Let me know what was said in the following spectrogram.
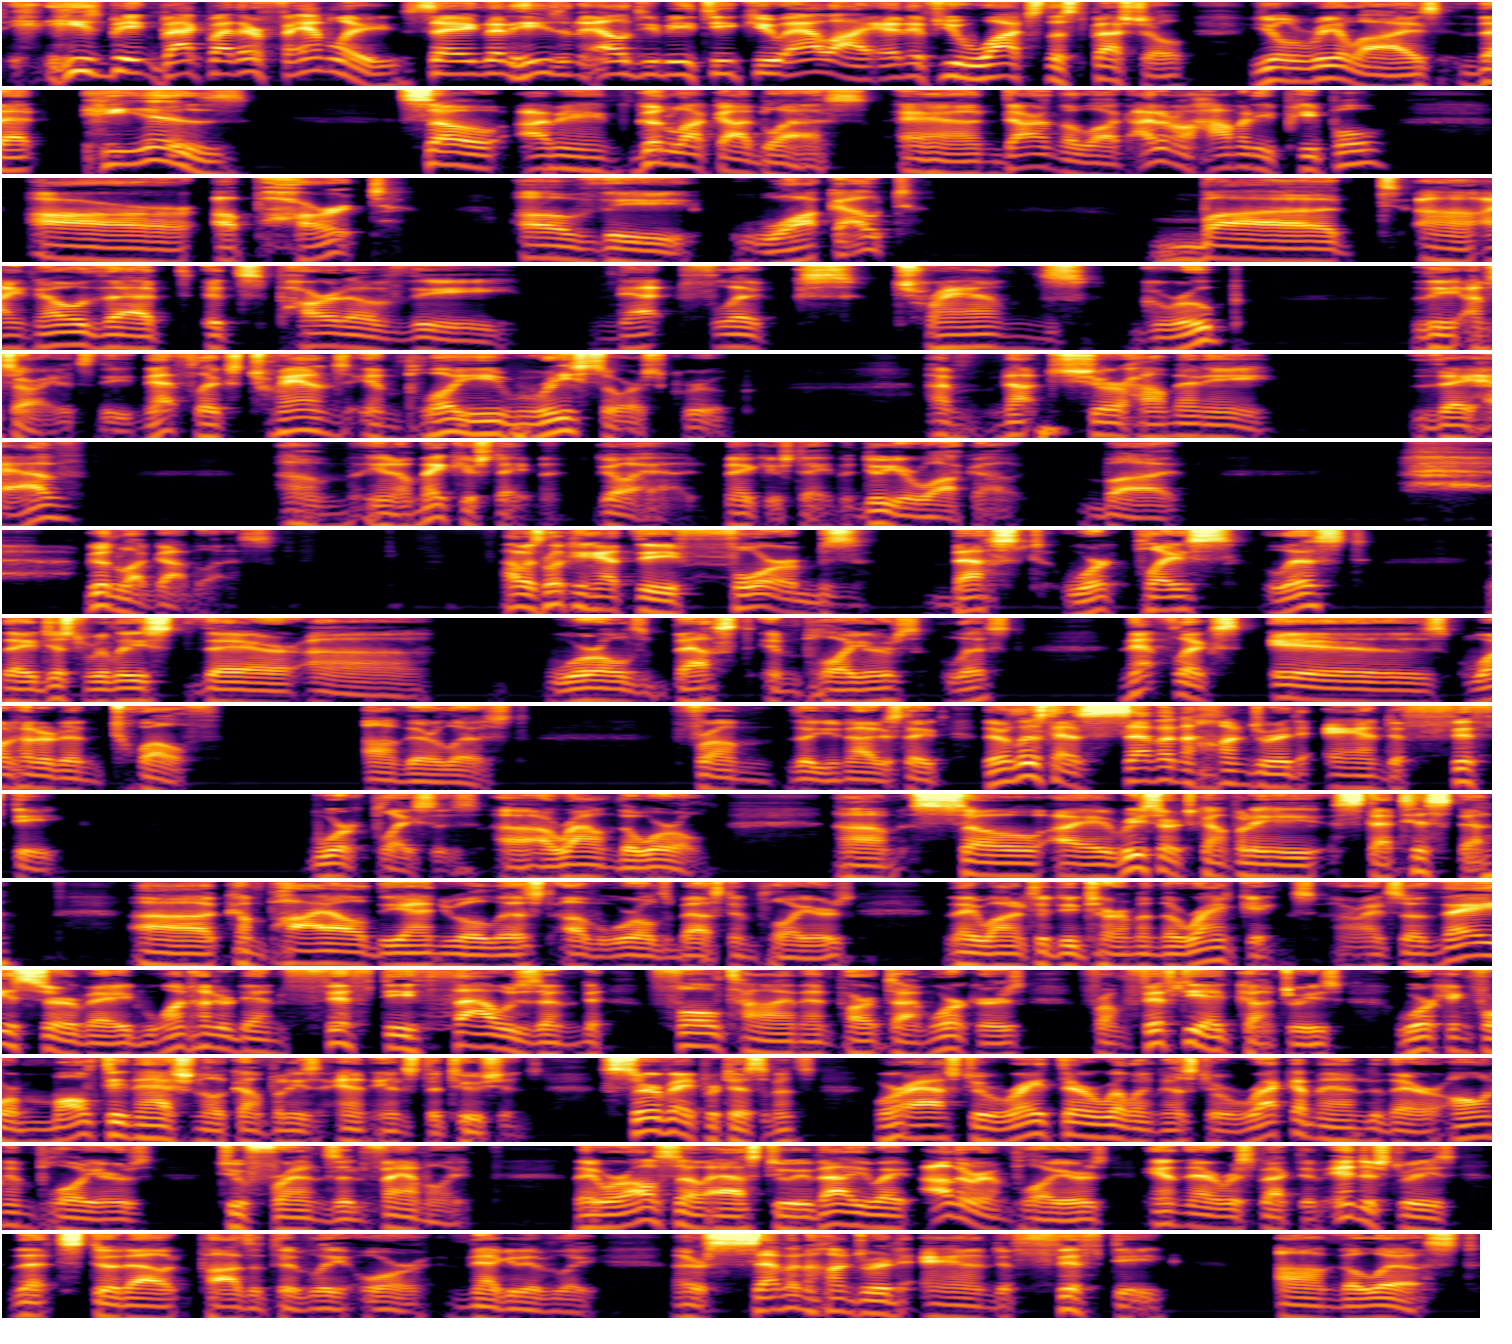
he's being backed by their family, saying that he's an LGBTQ ally. And if you watch the special, you'll realize that he is. So, I mean, good luck, God bless, and darn the luck. I don't know how many people are a part of the walkout, but uh, I know that it's part of the Netflix trans group. The I'm sorry, it's the Netflix Trans Employee Resource Group. I'm not sure how many they have. Um, you know, make your statement. Go ahead, make your statement. Do your walkout. But good luck. God bless. I was looking at the Forbes best workplace list. They just released their uh, world's best employers list. Netflix is 112th on their list from the United States. Their list has 750 workplaces uh, around the world. Um, so a research company, Statista, uh, compiled the annual list of world's best employers. They wanted to determine the rankings. All right. So they surveyed 150,000 full time and part time workers from 58 countries working for multinational companies and institutions. Survey participants were asked to rate their willingness to recommend their own employers to friends and family. They were also asked to evaluate other employers in their respective industries that stood out positively or negatively. There's 750 on the list.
